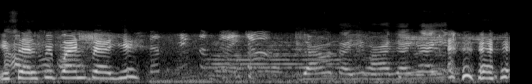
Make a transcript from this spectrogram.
इस सेल्फी पॉइंट पे आइए। बताइए वहाँ जाएँगे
